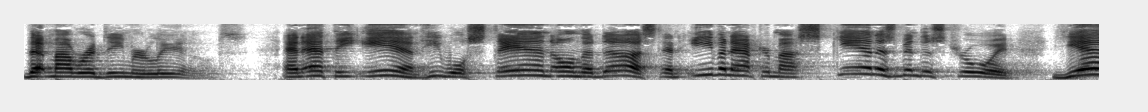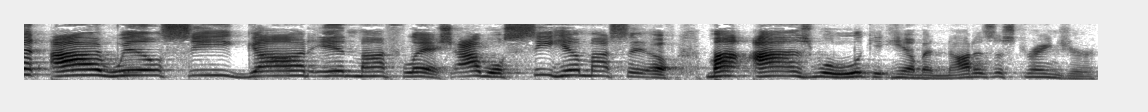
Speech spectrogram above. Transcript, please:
that my Redeemer lives. And at the end, he will stand on the dust. And even after my skin has been destroyed, yet I will see God in my flesh. I will see him myself. My eyes will look at him, and not as a stranger.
